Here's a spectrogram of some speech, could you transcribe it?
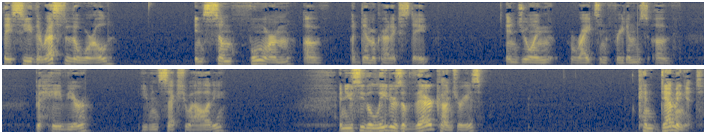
They see the rest of the world in some form of a democratic state, enjoying rights and freedoms of behavior, even sexuality and you see the leaders of their countries condemning it,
